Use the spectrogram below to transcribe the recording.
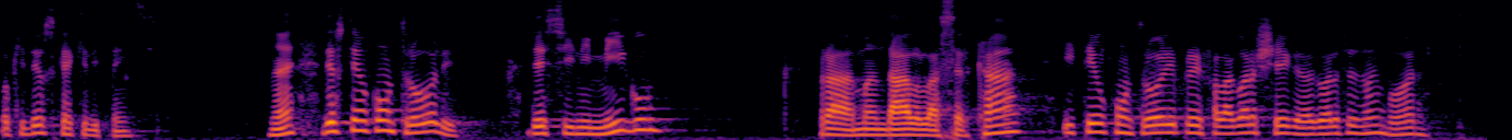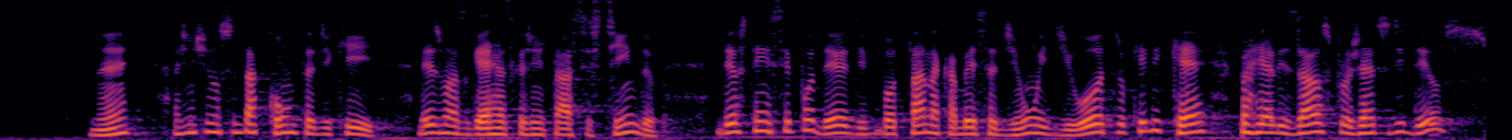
o que Deus quer que ele pense. Né? Deus tem o controle desse inimigo para mandá-lo lá cercar e tem o controle para ele falar: agora chega, agora vocês vão embora. Né? A gente não se dá conta de que, mesmo as guerras que a gente está assistindo, Deus tem esse poder de botar na cabeça de um e de outro o que Ele quer para realizar os projetos de Deus.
